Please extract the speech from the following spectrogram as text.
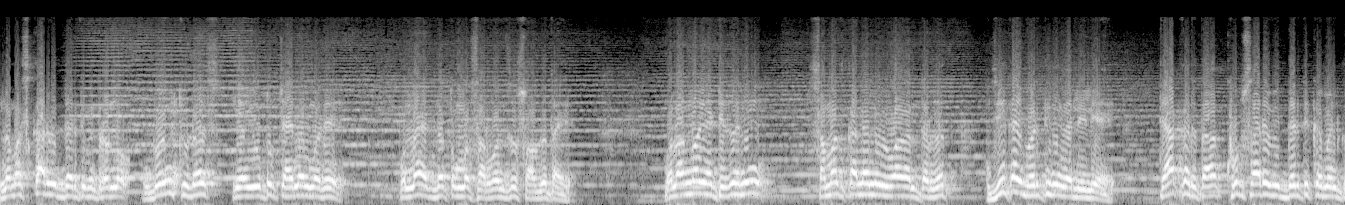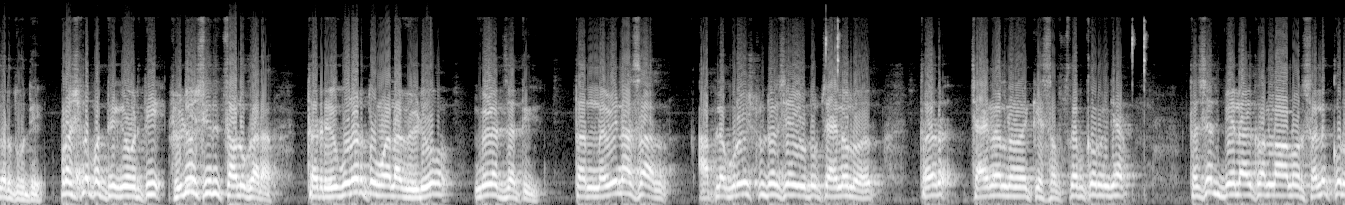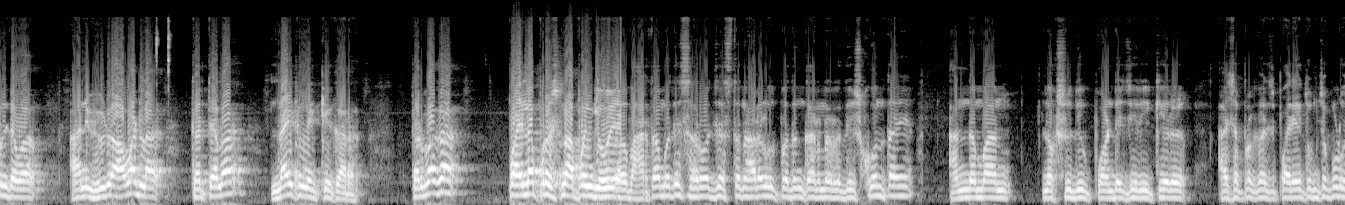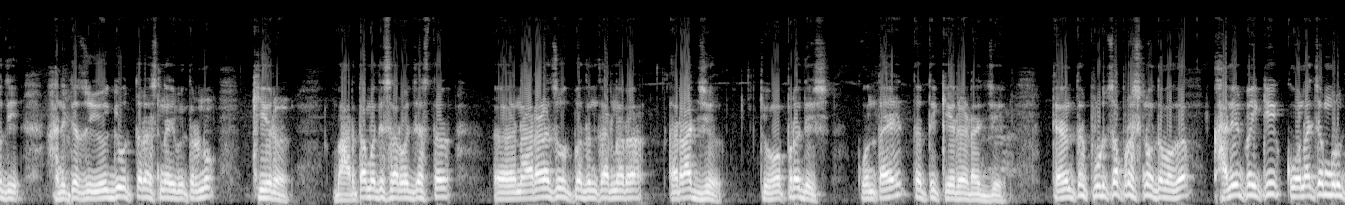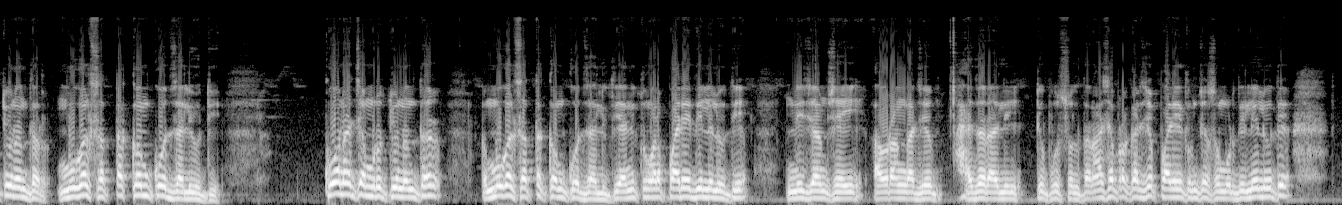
नमस्कार विद्यार्थी मित्रांनो. गोईंग स्टुडंट्स या यूट्यूब चॅनलमध्ये पुन्हा एकदा तुम्हा सर्वांचं स्वागत आहे. मुलांना या ठिकाणी समाज कल्याण विभागांतर्गत जी काही भरती निघालेली आहे त्याकरिता खूप सारे विद्यार्थी कमेंट करत होते. प्रश्नपत्रिकेवरती व्हिडिओ सिरीज चालू करा तर रेग्युलर तुम्हाला व्हिडिओ मिळत जातील. तर नवीन असाल आपल्या ग्रोईंग स्टुडंट्स या यूट्यूब चॅनलवर तर चॅनलला नक्की सबस्क्राईब करून घ्या. तसेच बेल आयकॉनला ऑलवर सिलेक्ट करून ठेवा. आणि व्हिडिओ आवडला तर त्याला लाईक नक्की करा. तर बघा पहिला प्रश्न आपण घेऊया. भारतामध्ये सर्वात जास्त नारळ उत्पादन करणारा देश कोणता आहे? अंदमान लक्षद्वीप पाँडेचेरी केरळ अशा प्रकारचे पर्याय तुमच्यापुढे होते. आणि त्याचं योग्य उत्तर असणार आहे मित्रांनो केरळ. भारतामध्ये सर्वात जास्त नारळाचं उत्पादन करणारा राज्य किंवा प्रदेश कोणता आहे? तर ते केरळ राज्य आहे. त्यानंतर पुढचा प्रश्न होता बघा खालीलपैकी कोणाच्या मृत्यूनंतर मुघल सत्ता कमकुवत झाली होती? कोणाच्या मृत्यूनंतर? मुघल सत्ता कमकुवत झाली होती आणि तुम्हाला पर्याय दिलेले होते. निजामशाही औरंगजेब हैदर अली टिपू सुलतान अशा प्रकारचे पर्याय तुमच्यासमोर दिलेले होते.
